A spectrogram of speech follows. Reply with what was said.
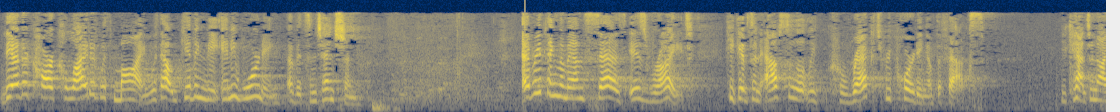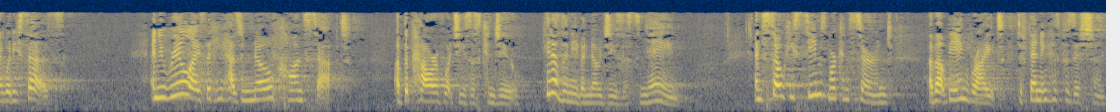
the other car collided with mine without giving me any warning of its intention. Everything the man says is right. He gives an absolutely correct reporting of the facts. You can't deny what he says. And you realize that he has no concept of the power of what Jesus can do. He doesn't even know Jesus' name. And so he seems more concerned about being right, defending his position,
